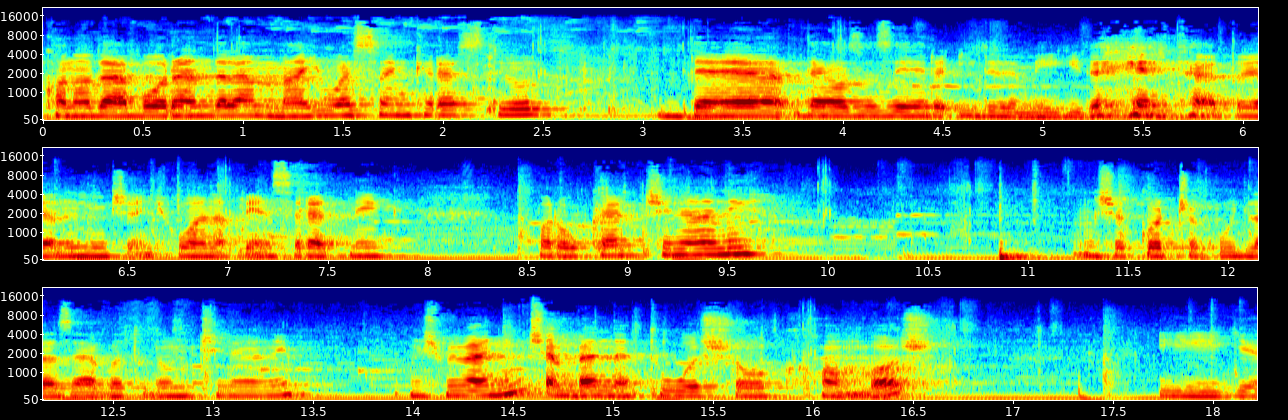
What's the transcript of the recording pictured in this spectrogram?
Kanadából rendelem, már US-en keresztül, de, de az azért idő még ide ér, tehát olyan nincs, hogy holnap én szeretnék parókát csinálni, és akkor csak úgy lazába tudom csinálni És mivel nincsen benne túl sok hambas, így,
